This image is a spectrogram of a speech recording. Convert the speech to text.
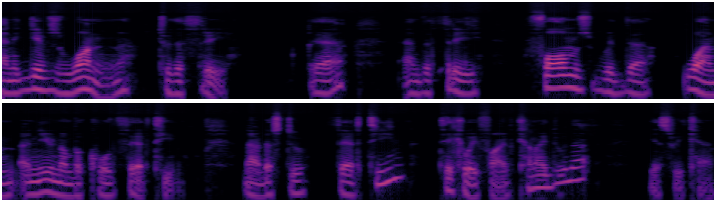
and it gives 1 to the 3 yeah? And the 3 forms with the 1 a new number called 13 now let's do 13 take away 5 can I do that? Yes we can.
